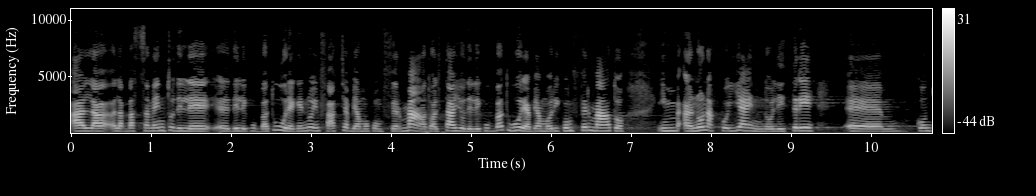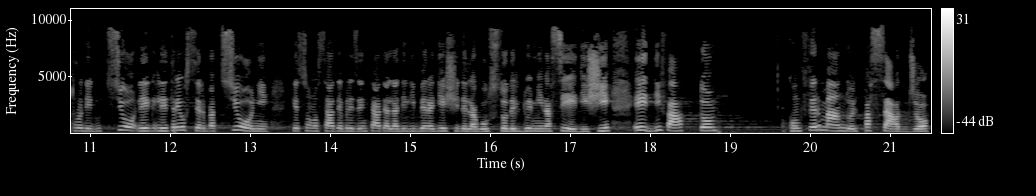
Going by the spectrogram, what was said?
all'abbassamento delle, eh, delle, cubature che noi infatti abbiamo confermato, al taglio delle cubature abbiamo riconfermato in, eh, non accogliendo le tre ehm, le, le, tre osservazioni che sono state presentate alla delibera 10 dell'agosto del 2016 e di fatto confermando il passaggio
